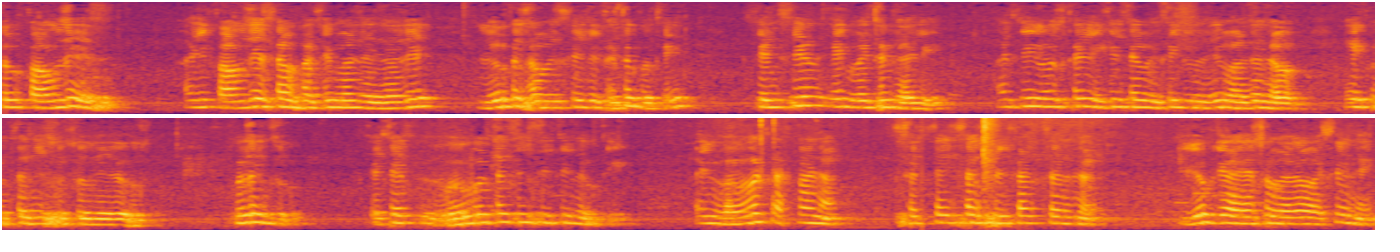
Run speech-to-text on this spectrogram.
तो काँग्रेस आणि काँग्रेसला पाठिंबा देणारे लोकसभेचे जे घटक होते त्यांची एक बैठक झाली. आणि ती गोष्ट काही त्या बैठकीमध्ये माझं नाव एक त्यांनी सुचवलेलं होतं. परंतु त्याच्यात बहुमताची स्थिती नव्हती. आणि बहुमत असताना सत्तेचा स्वीकार करणं योग्य आहे असं मला वाटलं नाही.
